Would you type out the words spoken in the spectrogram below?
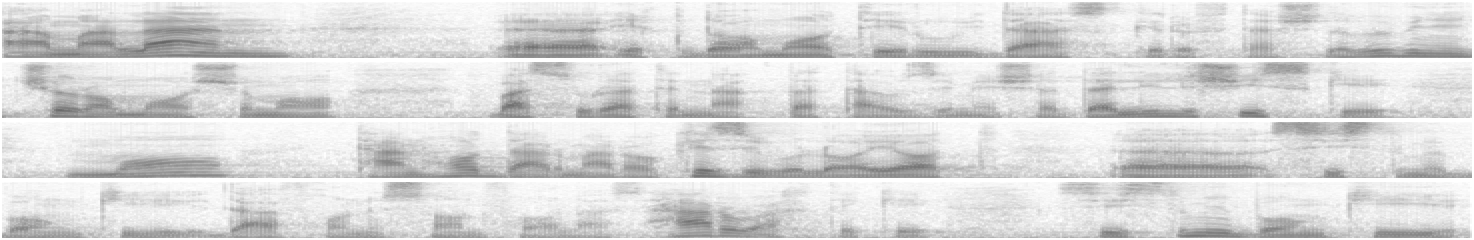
عملا اقدامات روی دست گرفته شده. ببینید چرا ما شما به صورت نقد توضیح میشه. دلیلش است که ما تنها در مراکز ولایات سیستم بانکی در افغانستان فعال است. هر وقتی که سیستم بانکی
